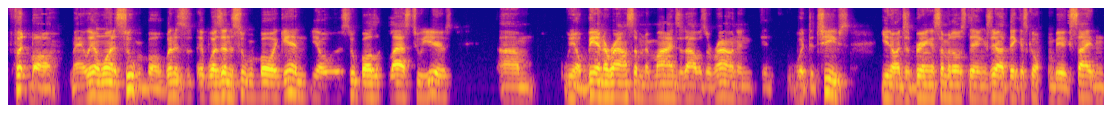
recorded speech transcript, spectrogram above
football, man, we don't want a Super Bowl. When it was in the Super Bowl again, you know, Super Bowl last two years, um, you know, being around some of the minds that I was around and, and with the Chiefs, you know, and just bringing some of those things there, I think it's going to be exciting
